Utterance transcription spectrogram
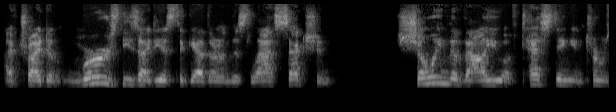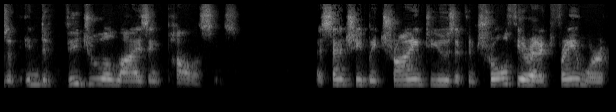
I've tried to merge these ideas together in this last section, showing the value of testing in terms of individualizing policies. Essentially, by trying to use a control theoretic framework,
